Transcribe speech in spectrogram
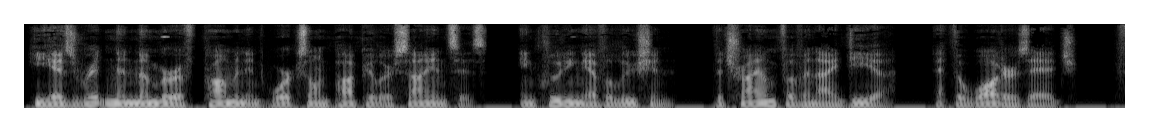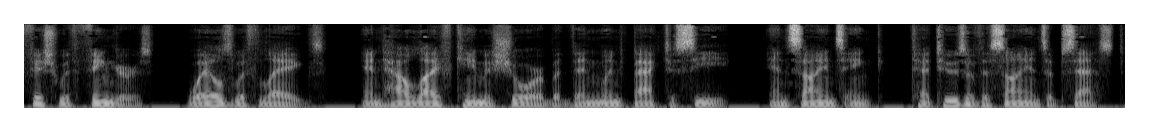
He has written a number of prominent works on popular sciences, including evolution, the Triumph of an Idea, At the Water's Edge, Fish with Fingers, Whales with Legs, and How Life Came Ashore but Then Went Back to Sea, and Science Ink., Tattoos of the Science Obsessed.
